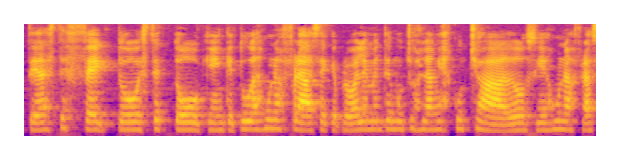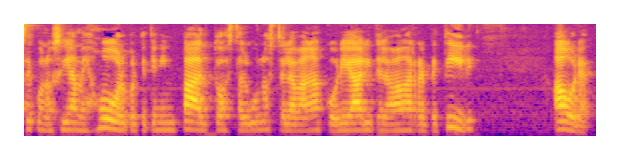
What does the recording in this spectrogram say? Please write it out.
te da este efecto, este toque en que tú das una frase que probablemente muchos la han escuchado, si es una frase conocida mejor porque tiene impacto, hasta algunos te la van a corear y te la van a repetir. Ahora,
